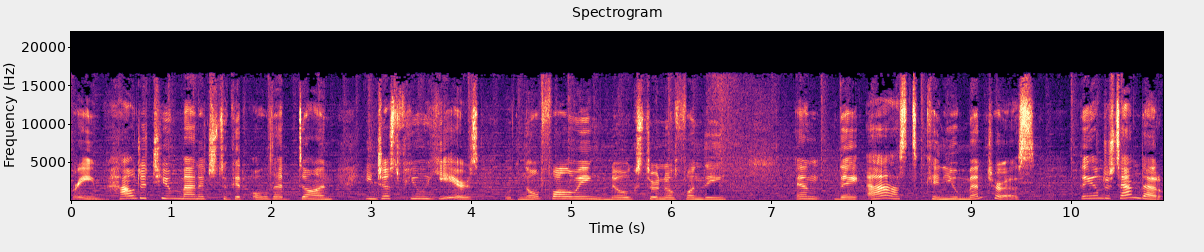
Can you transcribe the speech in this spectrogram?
Reem, how did you manage to get all that done in just few years with no following, no external funding? And they asked, can you mentor us? They understand that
